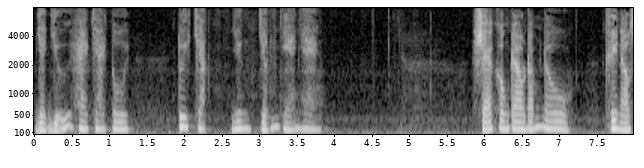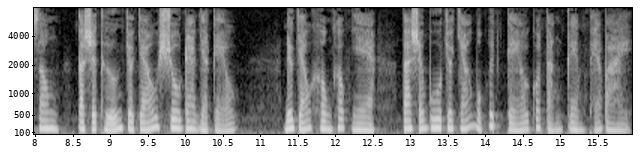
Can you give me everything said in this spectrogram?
và giữ hai vai tôi. Tuy chặt nhưng vẫn nhẹ nhàng. Sẽ không đau lắm đâu. Khi nào xong, ta sẽ thưởng cho cháu soda và kẹo. Nếu cháu không khóc nhè, ta sẽ mua cho cháu một ít kẹo có tặng kèm thẻ bài.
